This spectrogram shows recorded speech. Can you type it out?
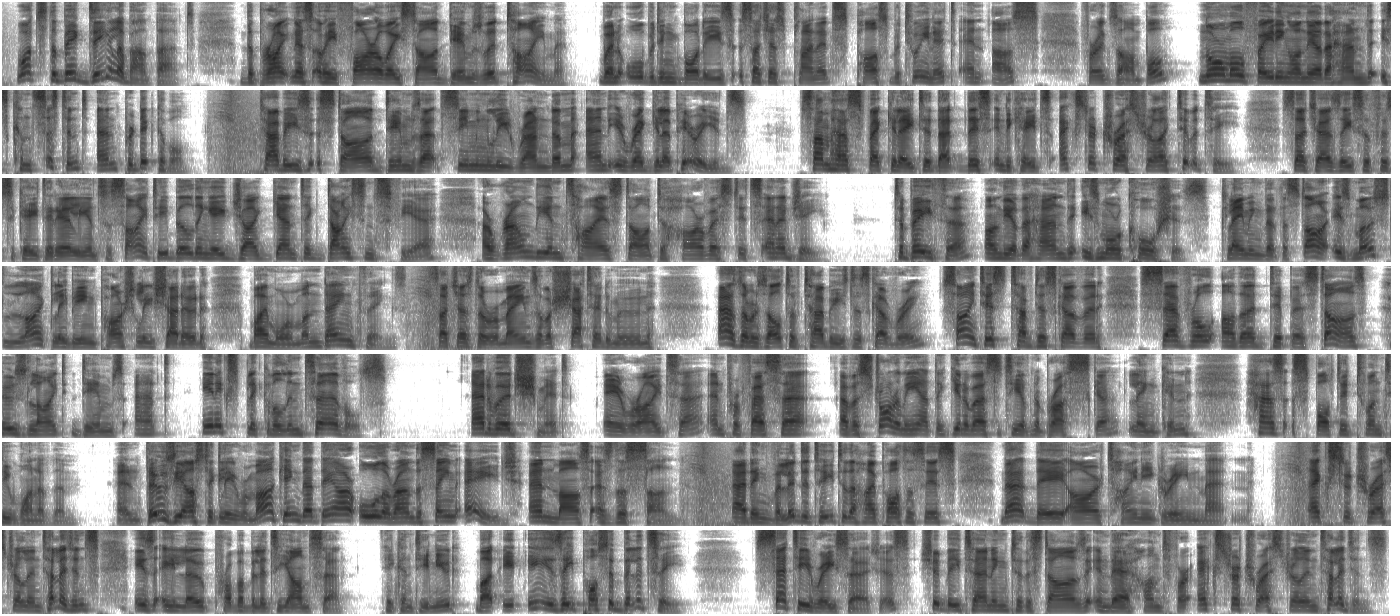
What's the big deal about that? The brightness of a faraway star dims with time. When orbiting bodies such as planets pass between it and us, for example, normal fading on the other hand is consistent and predictable. Tabby's star dims at seemingly random and irregular periods. Some have speculated that this indicates extraterrestrial activity, such as a sophisticated alien society building a gigantic Dyson sphere around the entire star to harvest its energy. Tabitha, on the other hand, is more cautious, claiming that the star is most likely being partially shadowed by more mundane things, such as the remains of a shattered moon. As a result of Tabby's discovery, scientists have discovered several other Dipper stars whose light dims at inexplicable intervals. Edward Schmidt, a writer and professor of astronomy at the University of Nebraska, Lincoln, has spotted 21 of them, enthusiastically remarking that they are all around the same age and mass as the Sun, adding validity to the hypothesis that they are tiny green men. Extraterrestrial intelligence is a low probability answer, he continued, but it is a possibility. SETI researchers should be turning to the stars in their hunt for extraterrestrial intelligence.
